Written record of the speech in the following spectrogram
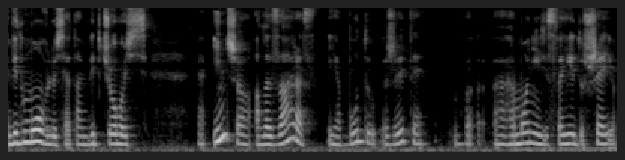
відмовлюся там від чогось е, іншого, але зараз я буду жити в е, гармонії зі своєю душею.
